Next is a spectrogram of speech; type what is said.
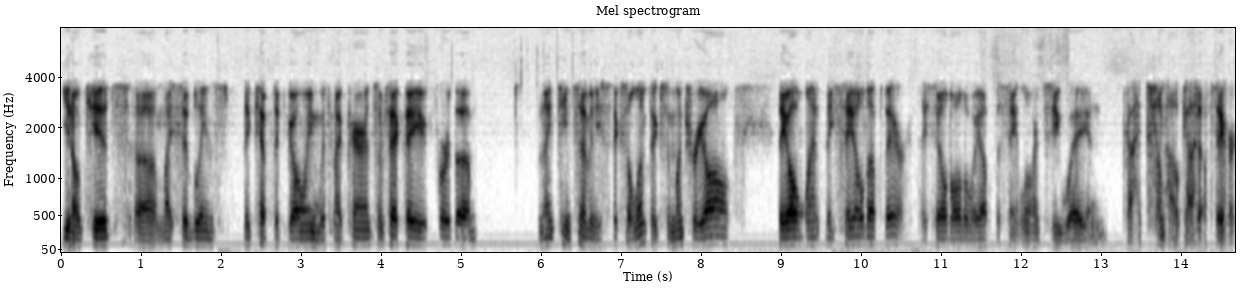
you know, kids, uh, my siblings, they kept it going with my parents. In fact, they for the 1976 Olympics in Montreal, they all went. They sailed up there. They sailed all the way up the St. Lawrence Seaway and got, somehow got up there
